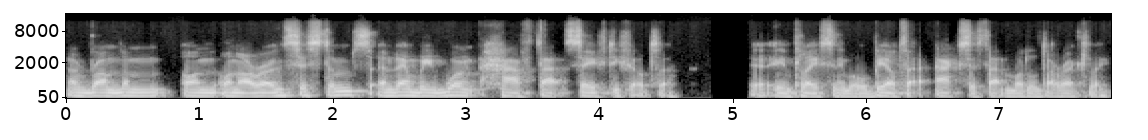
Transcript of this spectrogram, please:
and run them on on our own systems, and then we won't have that safety filter uh, in place anymore. We'll be able to access that model directly.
